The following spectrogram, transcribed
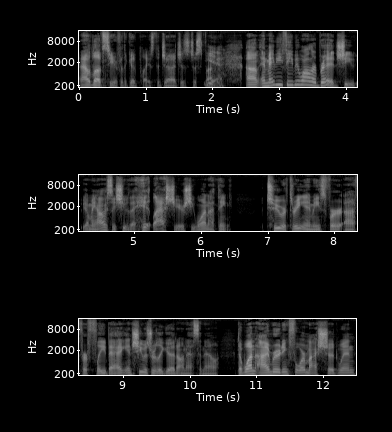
And I would love to see her for The Good Place. The judge is just funny. Yeah. Um, and maybe Phoebe Waller-Bridge. She, I mean, obviously she was a hit last year. She won, I think, two or three Emmys for uh, for Fleabag, and she was really good on SNL. The one I'm rooting for, my should win,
